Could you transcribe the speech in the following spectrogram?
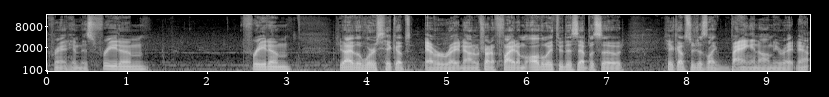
Grant him his freedom. Freedom. Dude, I have the worst hiccups ever right now. And I'm trying to fight them all the way through this episode. Hiccups are just like banging on me right now.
